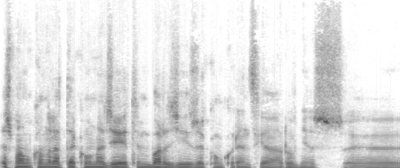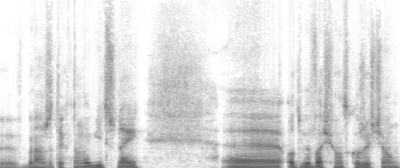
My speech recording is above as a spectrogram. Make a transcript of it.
Też mam, Konrad, taką nadzieję, tym bardziej, że konkurencja również e, w branży technologicznej e, odbywa się z korzyścią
